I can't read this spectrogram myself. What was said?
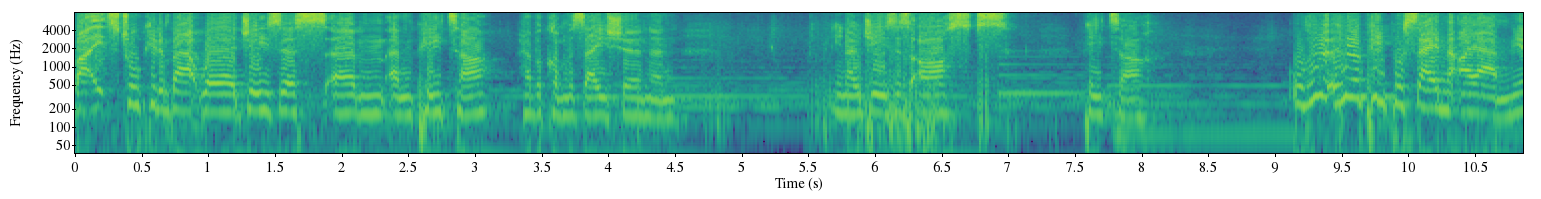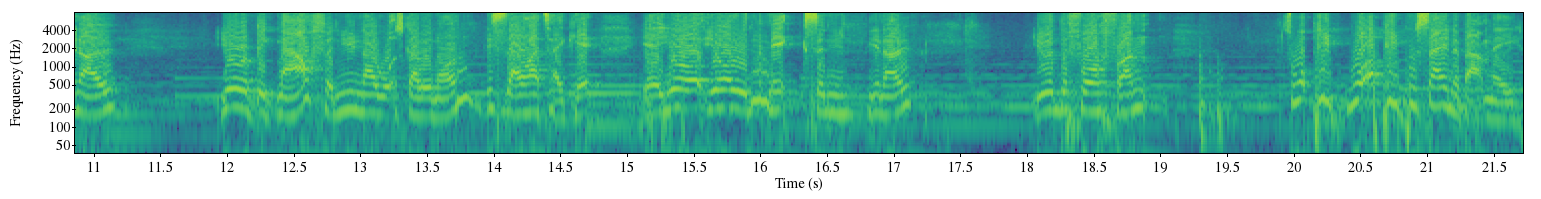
but it's talking about where Jesus um, and Peter have a conversation, and you know Jesus asks Peter, "Well, who, who are people saying that I am?" You know you're a big mouth and you know what's going on. This is how I take it. Yeah, you're you're in the mix and you know you're in the forefront. So what what are people saying about me?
